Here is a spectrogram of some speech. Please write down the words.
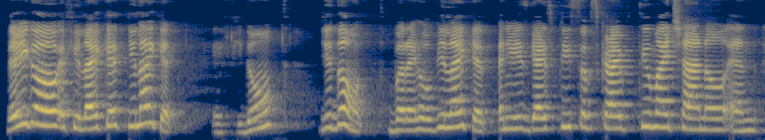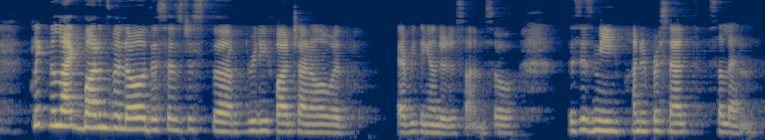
there you go. If you like it, you like it. If you don't, you don't. But I hope you like it. Anyways, guys, please subscribe to my channel and click the like buttons below. This is just a really fun channel with everything under the sun. So this is me, 100% Solenn.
